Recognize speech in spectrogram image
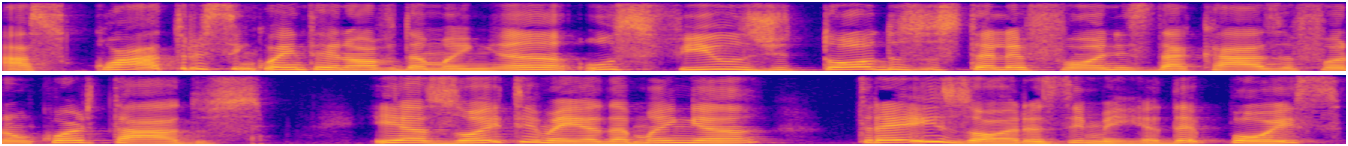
Às 4h59 da manhã, os fios de todos os telefones da casa foram cortados. E às 8 e meia da manhã, três horas e meia depois,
